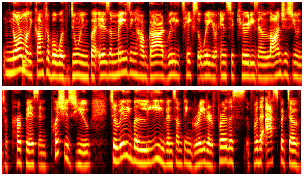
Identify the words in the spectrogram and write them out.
normally comfortable with doing, but it is amazing how God really takes away your insecurities and launches you into purpose and pushes you to really believe in something greater for this for the aspect of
